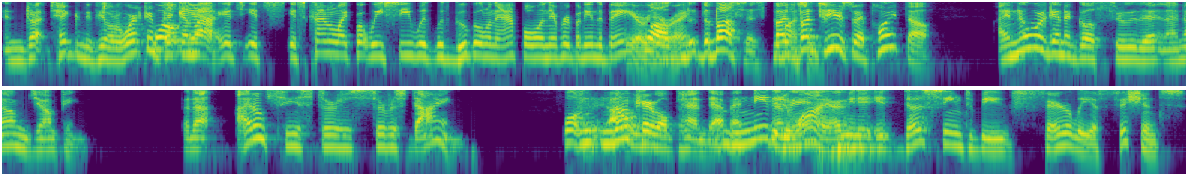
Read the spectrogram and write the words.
and dri- taking the people to work and well, picking yeah, them up. it's it's it's kind of like what we see with with Google and Apple and everybody in the Bay Area, well, right? the, the buses. But but buses. here's my point, though. I know we're going to go through that, and I know I'm jumping, but I, I don't see a service, service dying. Well, I don't care about pandemic. Neither I do mean- I. I mean, it, it does seem to be fairly efficient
